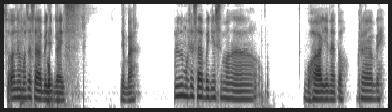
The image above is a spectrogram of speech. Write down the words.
So, ano masasabi niyo, guys? 'Di ba? Ano masasabi niyo sa mga buhaya na to? Grabe.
